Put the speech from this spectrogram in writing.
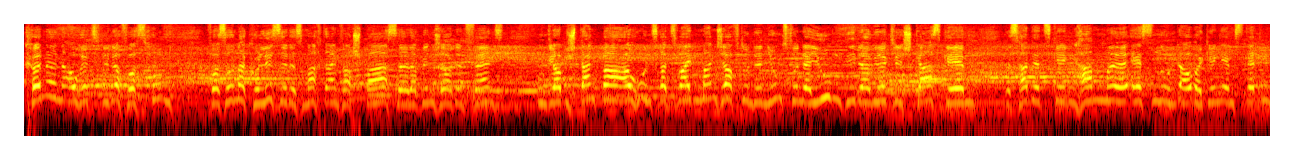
können, auch jetzt wieder vor so, vor so einer Kulisse. Das macht einfach Spaß. Da bin ich auch den Fans unglaublich dankbar, auch unserer zweiten Mannschaft und den Jungs von der Jugend, die da wirklich Gas geben. Das hat jetzt gegen Hamm äh, Essen und auch gegen Emstetten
